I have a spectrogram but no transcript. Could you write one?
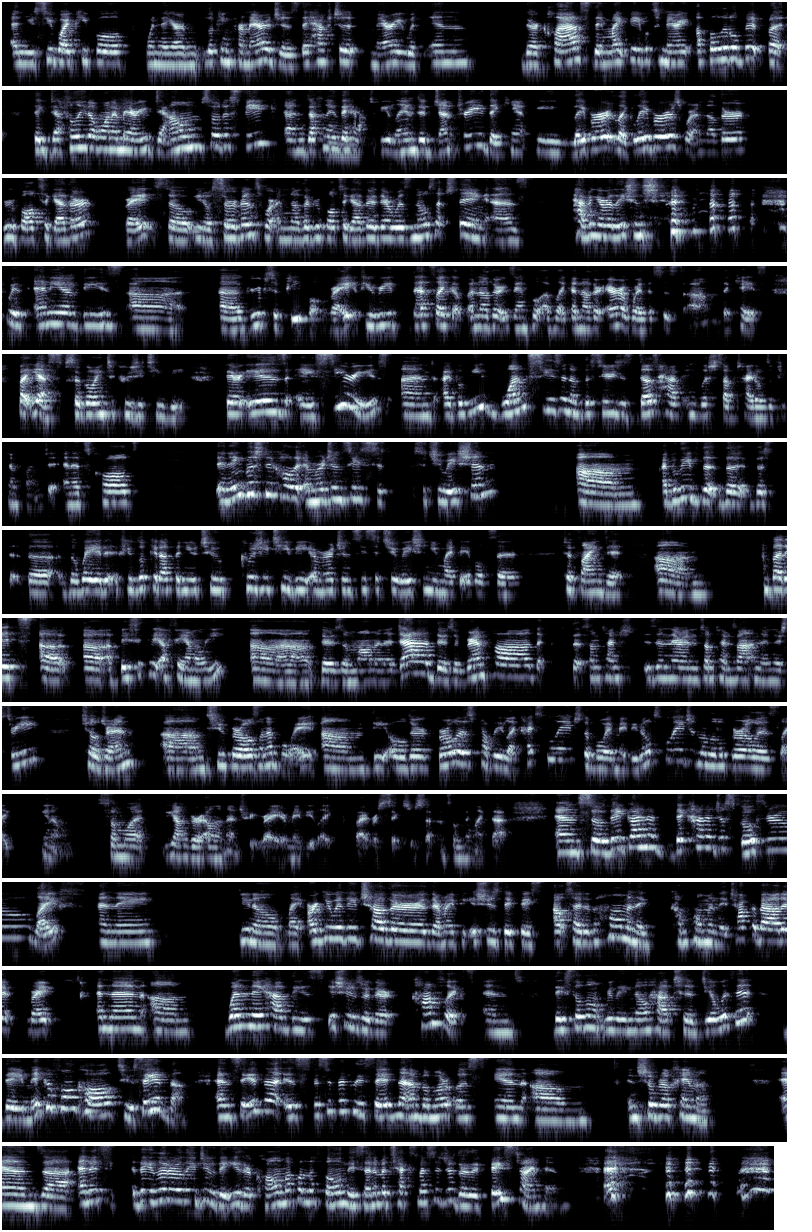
And you see why people, when they are looking for marriages, they have to marry within their class. They might be able to marry up a little bit, but they definitely don't want to marry down, so to speak. And definitely they mm. have to be landed gentry. They can't be labor, like laborers were another group altogether, right? So, you know, servants were another group altogether. There was no such thing as having a relationship with any of these uh, uh, groups of people, right? If you read, that's like a, another example of like another era where this is um, the case. But yes, so going to Koogi TV, there is a series, and I believe one season of the series does have English subtitles if you can find it, and it's called, in English they call it Emergency Situation. Um, I believe the, the the the the way it, if you look it up in YouTube, Koogi TV emergency situation, you might be able to to find it. Um, but it's uh, uh, basically a family. Uh, there's a mom and a dad. There's a grandpa that that sometimes is in there and sometimes not. And then there's three children, um, two girls and a boy. Um, the older girl is probably like high school age. The boy maybe middle school age, and the little girl is like you know somewhat younger elementary right? Or maybe like five or six or seven something like that. And so they kind of they kind of just go through life and they you know might argue with each other. There might be issues they face outside of the home and they come home and they talk about it right? And then um, when they have these issues or their conflicts and they still don't really know how to deal with it they make a phone call to Sayyidna. And Sayyidna is specifically Sayyidna Amba in, um, in Shubra Khema and uh, and it's they literally do. They either call him up on the phone they send him a text message or they facetime him.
